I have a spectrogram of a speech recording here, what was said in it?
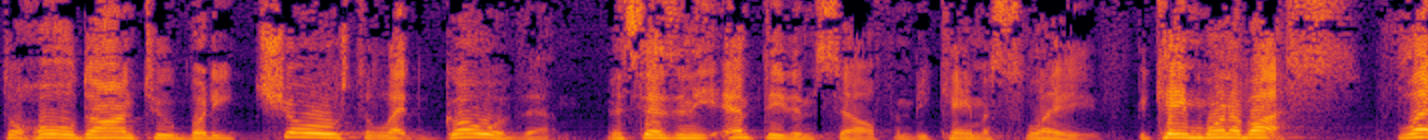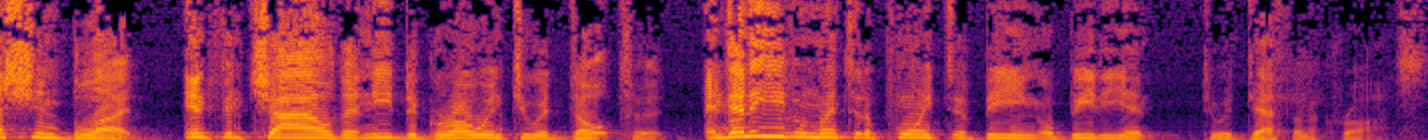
to hold on to, but he chose to let go of them. And it says, and he emptied himself and became a slave, became one of us, flesh and blood, infant child that need to grow into adulthood. And then he even went to the point of being obedient to a death on a cross.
